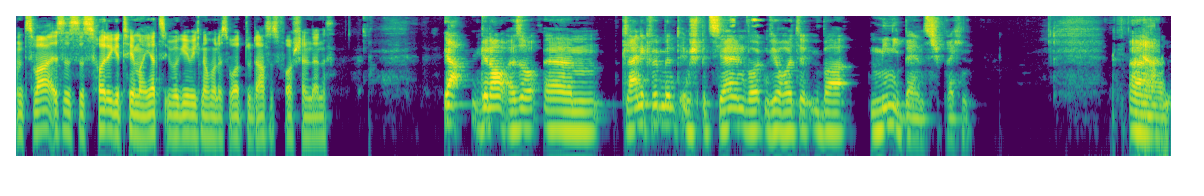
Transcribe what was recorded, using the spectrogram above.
Und zwar ist es das heutige Thema. Jetzt übergebe ich nochmal das Wort. Du darfst es vorstellen, Dennis. Ja, genau. Also ähm, Kleinequipment im Speziellen wollten wir heute über Minibands sprechen. Ja. Ähm,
